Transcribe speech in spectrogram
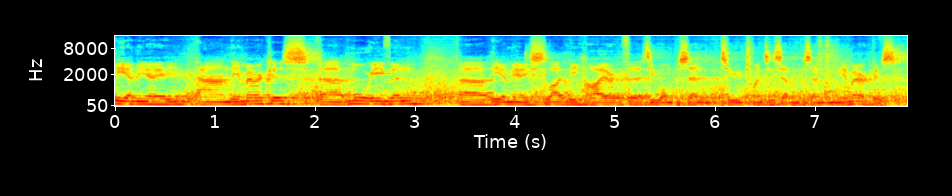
EMEA and the Americas, uh, more even. Uh, EMEA slightly higher at 31% to 27% in the Americas.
